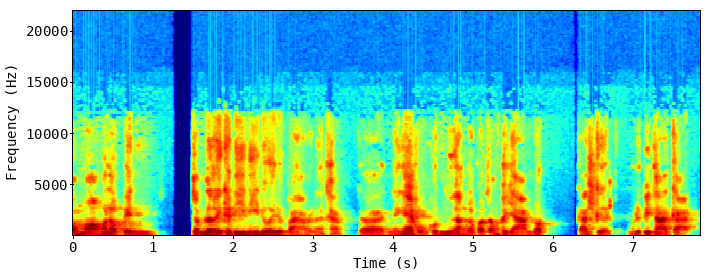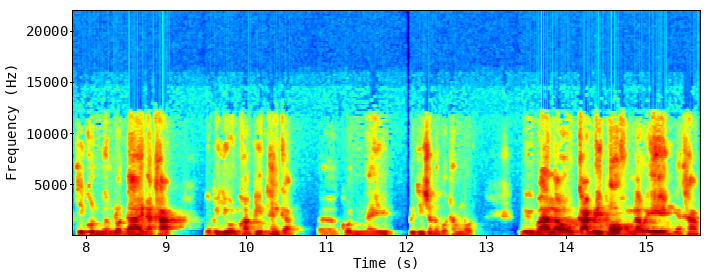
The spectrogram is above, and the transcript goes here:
ต้องมองว่าเราเป็น จำเลยคดีนี้ด้วยหรือเปล่านะครับ ก็ในแง่ของคนเมืองเราก็ต้องพยายามลดการเกิดมลพิษทางอากาศที่คนเมืองลดได้นะครับ อย่าไปโยนความผิดให้กับคนในพื้นที่ชนบททั้งหมด หรือว่าเราการบริโภคของเราเองนะครับ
